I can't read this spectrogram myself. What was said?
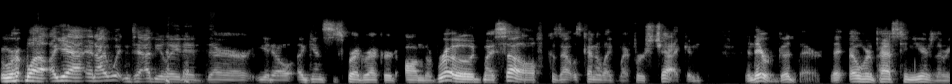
Well, yeah, and I went and tabulated their, you know, against the spread record on the road myself because that was kind of like my first check, and and they were good there. They, over the past ten years, they're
